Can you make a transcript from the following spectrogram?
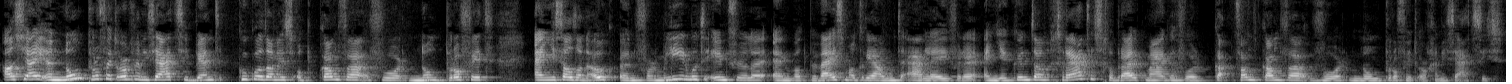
Als jij een non-profit organisatie bent, google dan eens op Canva voor non-profit. En je zal dan ook een formulier moeten invullen en wat bewijsmateriaal moeten aanleveren. En je kunt dan gratis gebruik maken voor, van Canva voor non-profit organisaties.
